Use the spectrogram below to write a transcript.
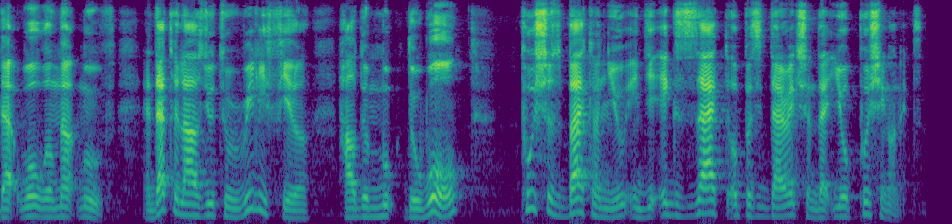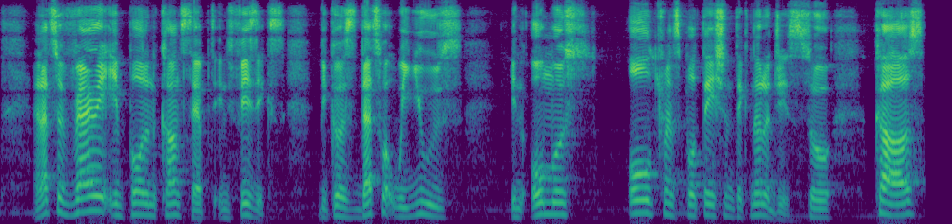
that wall will not move. And that allows you to really feel how the, the wall pushes back on you in the exact opposite direction that you're pushing on it. And that's a very important concept in physics because that's what we use in almost all transportation technologies. So cars,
